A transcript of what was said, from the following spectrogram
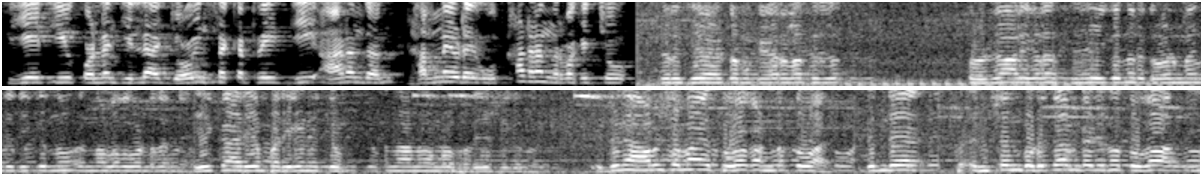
C I T U Kollam ജില്ലാ ജോയിന്റ് സെക്രട്ടറി ജി ആനന്ദൻ ധർണയുടെ ഉദ്ഘാടനം നിർവഹിച്ചു. തീർച്ചയായിട്ടും കേരളത്തിൽ തൊഴിലാളികളെ സ്നേഹിക്കുന്ന ഒരു ഗവൺമെന്റ് ഇരിക്കുന്നു എന്നുള്ളത് കൊണ്ട് തന്നെ ഈ കാര്യം പരിഗണിക്കും എന്നാണ് നമ്മൾ പ്രതീക്ഷിക്കുന്നത്. ഇതിനാവശ്യമായ തുക കണ്ടെത്തുവാൻ ഇതിന്റെ പെൻഷൻ കൊടുക്കാൻ കഴിയുന്ന തുക ഈ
